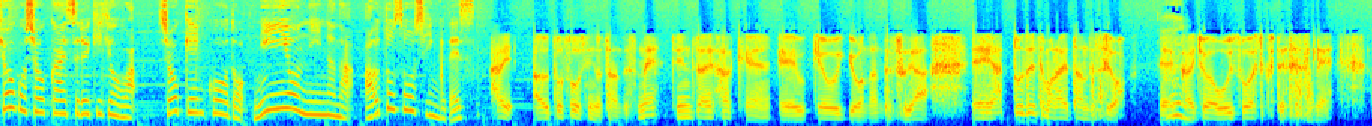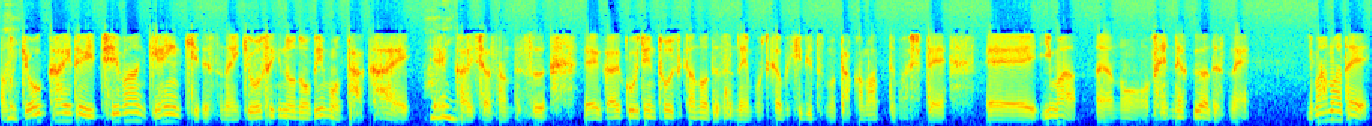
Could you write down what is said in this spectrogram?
今日ご紹介する企業は証券コード2427アウトソーシングです。はいアウトソーシングさんですね。人材派遣、えー、請負業なんですが、えー、やっと出てもらえたんですよ。えー、会長はお忙しくてですね、あの業界で一番元気ですね、業績の伸びも高い、はい、えー、会社さんです、えー、外国人投資家のですね持ち株比率も高まってまして、えー、今あの戦略がですね今まで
